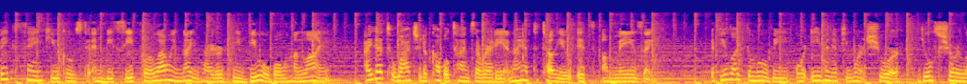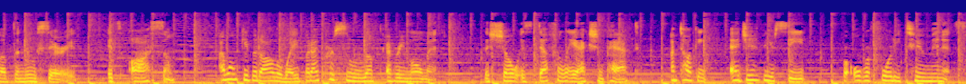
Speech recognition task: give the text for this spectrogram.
big thank you goes to NBC for allowing Knight Rider to be viewable online. I got to watch it a couple times already, and I have to tell you, it's amazing. If you like the movie, or even if you weren't sure, you'll sure love the new series. It's awesome. I won't give it all away, but I personally loved every moment. The show is definitely action packed. I'm talking edge of your seat for over 42 minutes.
